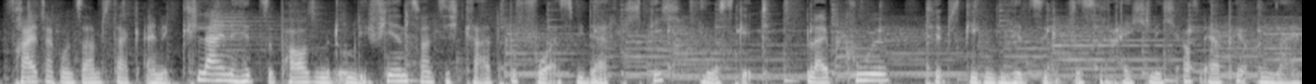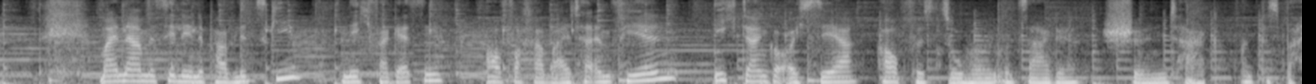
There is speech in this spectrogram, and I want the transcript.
Freitag und Samstag eine kleine Hitzepause mit um die 24 Grad, bevor es wieder richtig losgeht. Bleibt cool, Tipps gegen die Hitze gibt es reichlich auf RP Online. Mein Name ist Helene Pawlitzki. Nicht vergessen, Aufwacher weiterempfehlen. Ich danke euch sehr auch fürs Zuhören und sage schönen Tag und bis bald.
